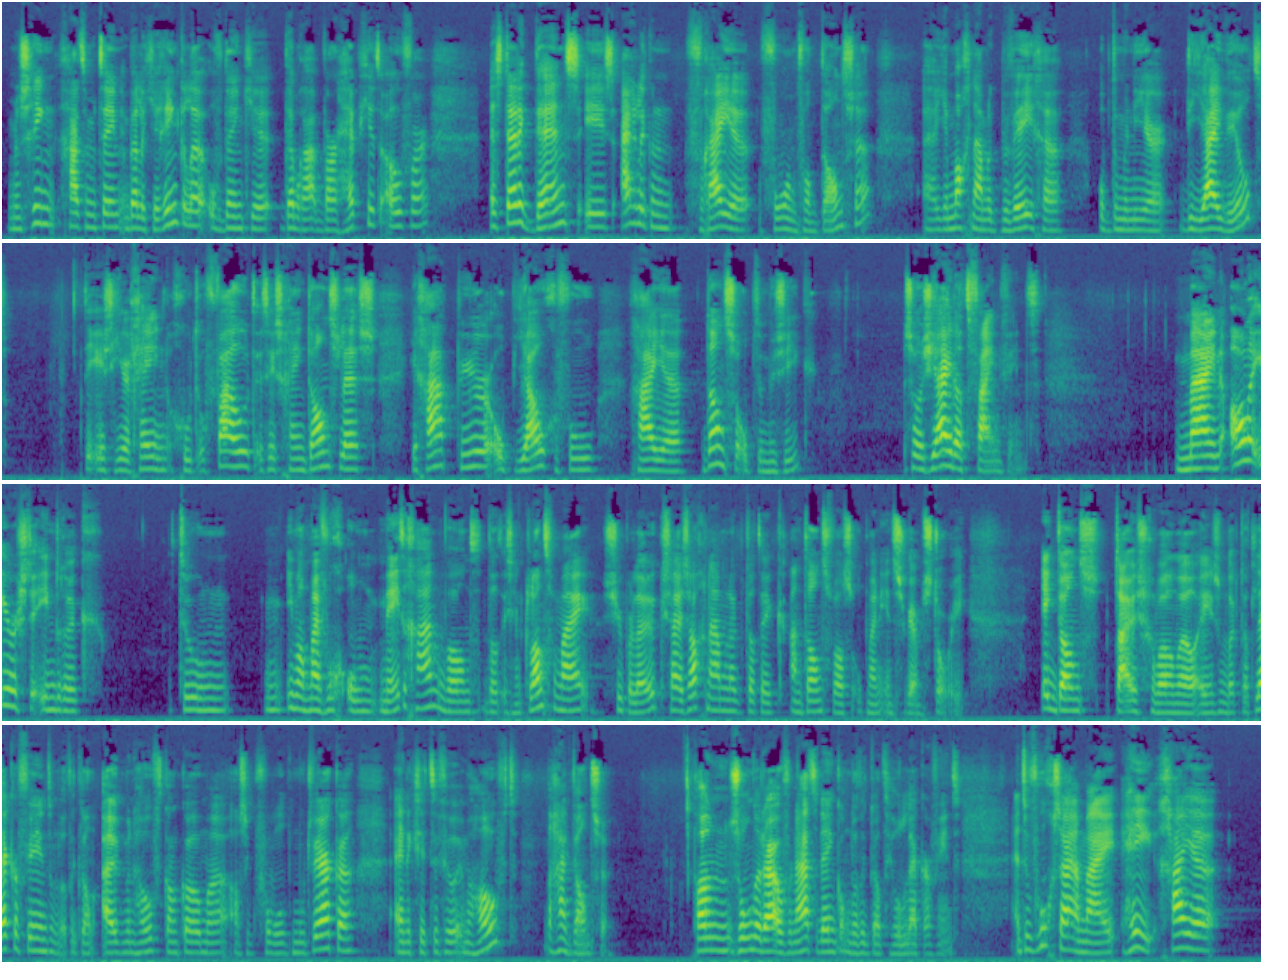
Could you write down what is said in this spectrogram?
Misschien gaat er meteen een belletje rinkelen of denk je, Deborah, waar heb je het over? Aesthetic dance is eigenlijk een vrije vorm van dansen. Uh, je mag namelijk bewegen op de manier die jij wilt. Er is hier geen goed of fout, het is geen dansles. Je gaat puur op jouw gevoel ga je dansen op de muziek, zoals jij dat fijn vindt. Mijn allereerste indruk toen iemand mij vroeg om mee te gaan, want dat is een klant van mij, superleuk. Zij zag namelijk dat ik aan het dansen was op mijn Instagram story. Ik dans thuis gewoon wel eens omdat ik dat lekker vind, omdat ik dan uit mijn hoofd kan komen als ik bijvoorbeeld moet werken en ik zit te veel in mijn hoofd, dan ga ik dansen. Gewoon zonder daarover na te denken, omdat ik dat heel lekker vind. En toen vroeg zij aan mij: Hey, ga je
